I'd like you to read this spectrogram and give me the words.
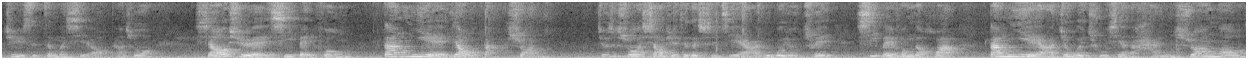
句是这么写哦，他说。小雪西北风，当夜要打霜。就是说，小雪这个时节啊，如果有吹西北风的话，当夜啊就会出现了寒霜哦。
